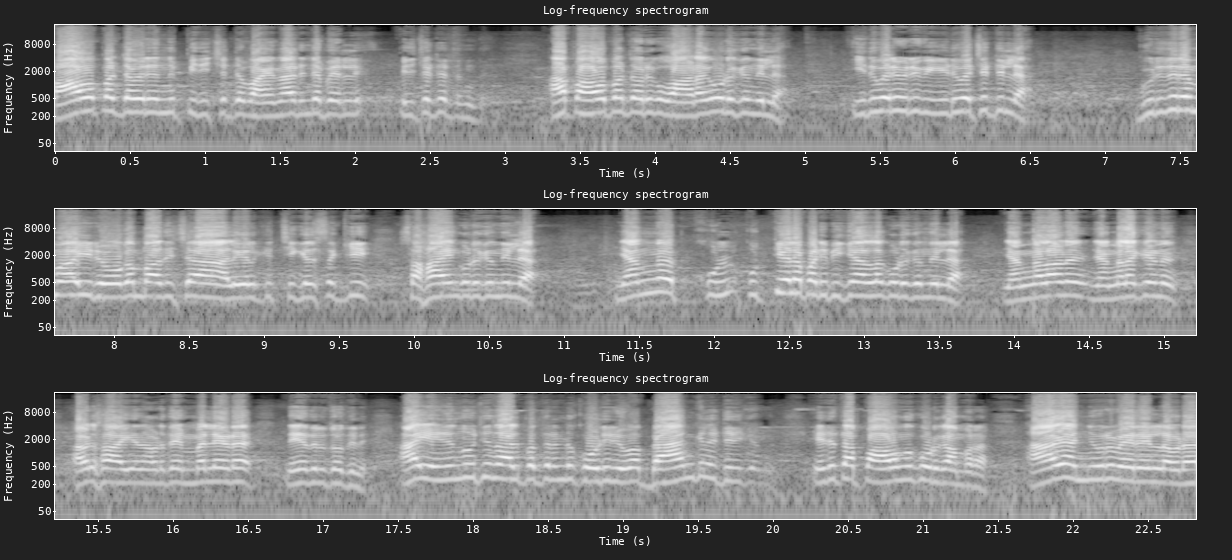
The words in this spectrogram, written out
പാവപ്പെട്ടവരിൽ നിന്ന് പിരിച്ചിട്ട് വയനാടിന്റെ പേരിൽ പിരിച്ചിട്ടിട്ടുണ്ട്. ആ പാവപ്പെട്ടവർക്ക് വാടക കൊടുക്കുന്നില്ല. ഇതുവരെ ഒരു വീട് വെച്ചിട്ടില്ല. ഗുരുതരമായി രോഗം ബാധിച്ച ആളുകൾക്ക് ചികിത്സയ്ക്ക് സഹായം കൊടുക്കുന്നില്ല. ഞങ്ങൾ കുട്ടികളെ പഠിപ്പിക്കാനുള്ള കൊടുക്കുന്നില്ല. ഞങ്ങളാണ് ഞങ്ങളൊക്കെയാണ് അവരെ സഹായിക്കുന്നത്. അവിടുത്തെ എം എൽ എയുടെ നേതൃത്വത്തിൽ. ആ എഴുന്നൂറ്റി നാൽപ്പത്തിരണ്ട് കോടി രൂപ ബാങ്കിൽ ഇട്ടിരിക്കുന്നു. എടുത്ത് ആ പാവങ്ങൾക്ക് കൊടുക്കാൻ പറ. ആകെ അഞ്ഞൂറ് പേരെയുള്ള അവിടെ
